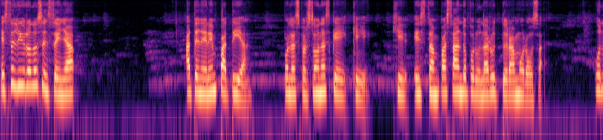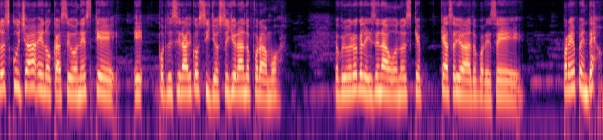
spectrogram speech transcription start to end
Este libro nos enseña a tener empatía por las personas que, que, están pasando por una ruptura amorosa. Uno escucha en ocasiones que, eh, por decir algo, si yo estoy llorando por amor, lo primero que le dicen a uno es que, que hace llorando por ese, por ese pendejo.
